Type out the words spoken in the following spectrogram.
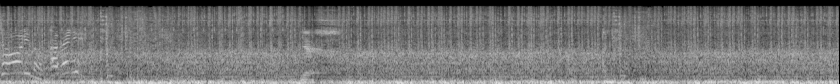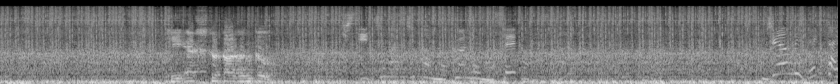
勝利のために Yes. TX 2002. 1万時間の訓練の成果ですか準備できたよ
